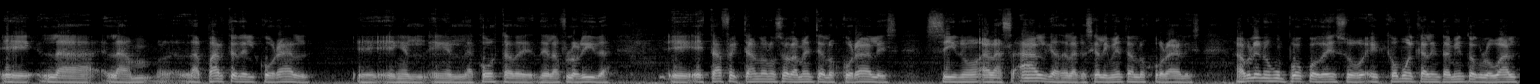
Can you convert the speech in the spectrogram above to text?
eh, la, la, la, parte del coral eh, en, el, en, la costa de, de la Florida eh, está afectando no solamente a los corales, sino a las algas de las que se alimentan los corales. Háblenos un poco de eso, cómo el calentamiento global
